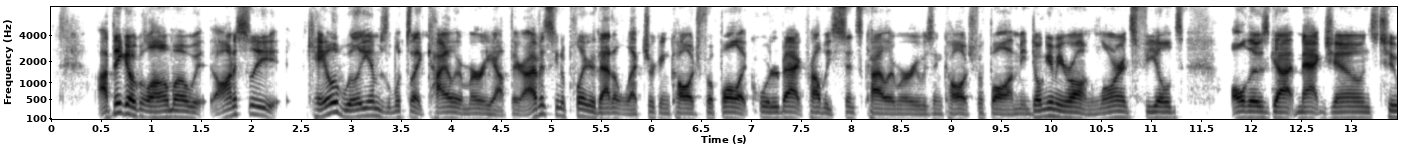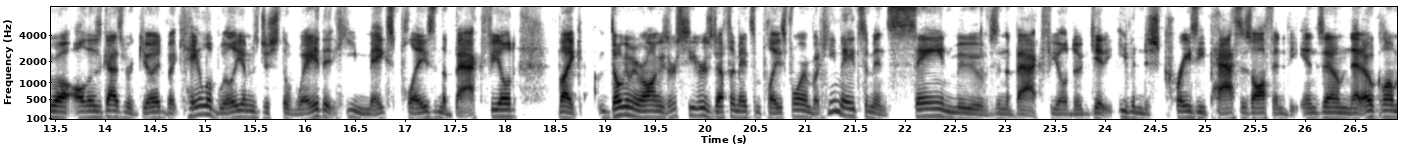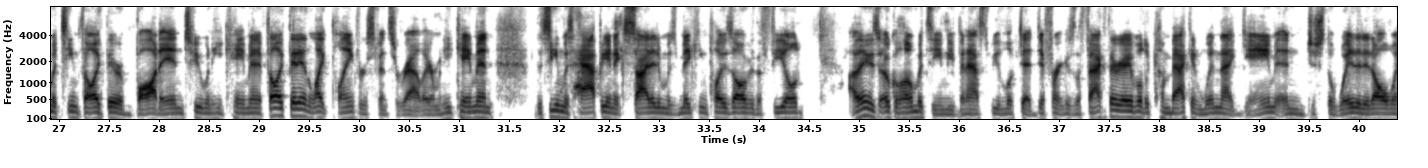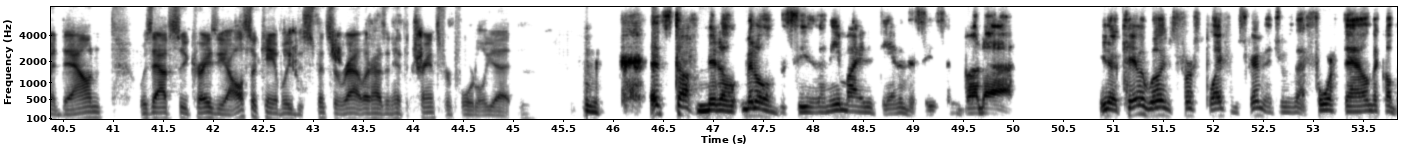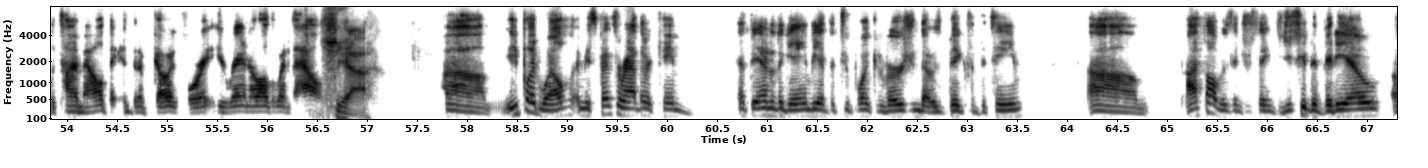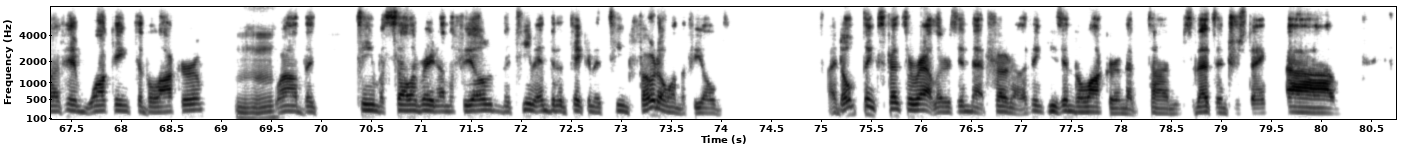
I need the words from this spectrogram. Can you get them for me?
I think Oklahoma, honestly, Caleb Williams looks like Kyler Murray out there. I haven't seen a player that electric in college football at quarterback probably since Kyler Murray was in college football. I mean, don't get me wrong, Lawrence Fields all those guys, Mac Jones, Tua, all those guys were good. But Caleb Williams, just the way that he makes plays in the backfield, like, don't get me wrong, his receivers definitely made some plays for him, but he made some insane moves in the backfield to get even just crazy passes off into the end zone. That Oklahoma team felt like they were bought into when he came in. It felt like they didn't like playing for Spencer Rattler. When he came in, the team was happy and excited and was making plays all over the field. I think this Oklahoma team even has to be looked at different because the fact they're able to come back and win that game and just the way that it all went down was absolutely crazy. I also can't believe that Spencer Rattler hasn't hit the transfer portal yet. It's tough middle middle of the season. He might at the end of the season, but uh, you know, Caleb Williams' first play from scrimmage was that fourth down. They called the timeout. They ended up going for it. He ran it all the way to the house. Yeah. Um, he played well. I mean, Spencer Rattler came at the end of the game. He had the two point conversion that was big for the team. Um, I thought was interesting. Did you see the video of him walking to the locker room mm-hmm. while the team was celebrating on the field? The team ended up taking a team photo on the field. I don't think Spencer Rattler is in that photo. I think he's in the locker room at the time, so that's interesting. Um,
